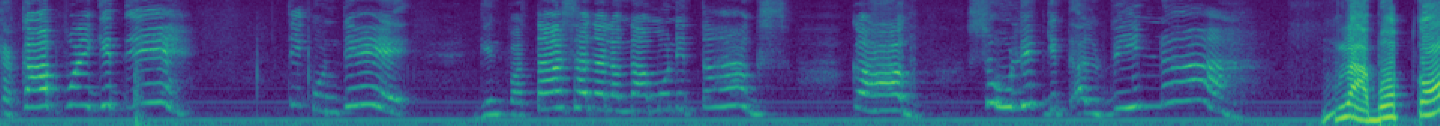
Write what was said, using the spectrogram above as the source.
kakapoy gid eh! Di kundi, ginpatasan na lang namo ni Tags. Kag, sulit gid Alvina! Labot ko?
